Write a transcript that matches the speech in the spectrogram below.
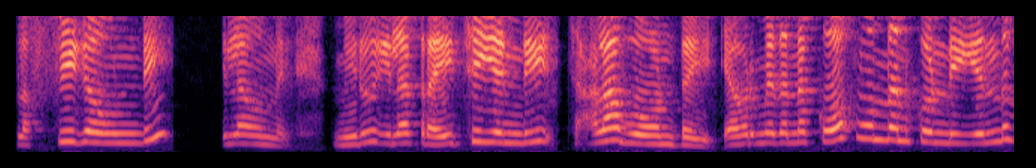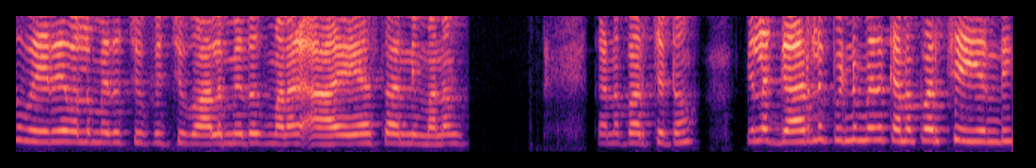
ఫ్లఫీగా ఉండి ఇలా ఉన్నాయి. మీరు ఇలా ట్రై చేయండి చాలా బాగుంటాయి. ఎవరి మీదన్నా కోపం ఉందనుకోండి ఎందుకు వేరే వాళ్ళ మీద చూపించి వాళ్ళ మీద మన ఆయాసాన్ని మనం కనపరచటం? ఇలా గారెల పిండి మీద కనపరిచేయండి.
